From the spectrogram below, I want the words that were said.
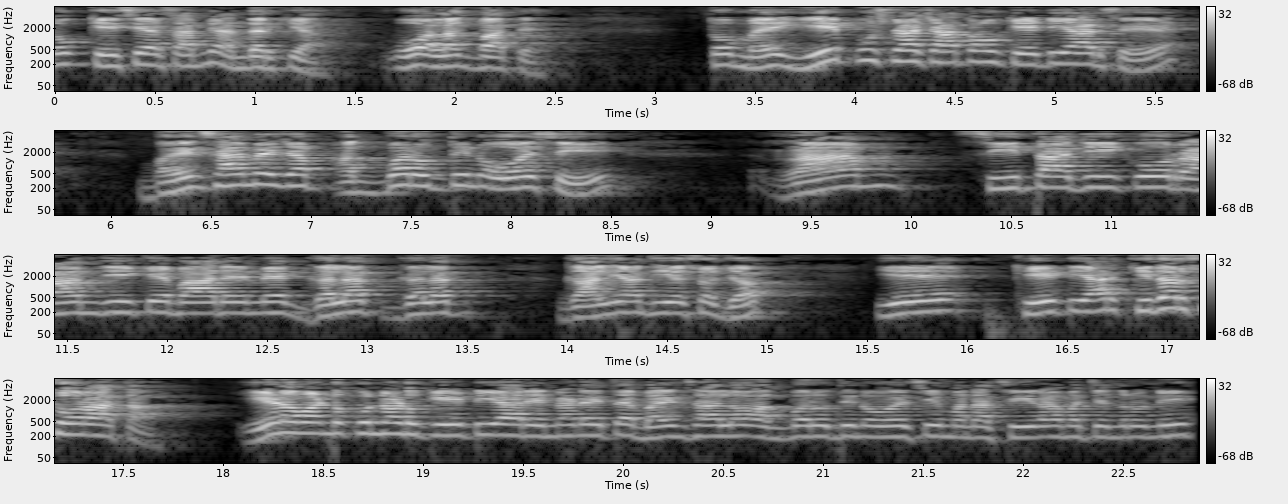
तो केसीआर साहब ने अंदर किया। वो अलग बात है। तो मैं ये पूछना चाहता हूँ केटीआर से भैंसा में जब अकबर उद्दीन ओवैसी, राम सीता जी को राम जी के बारे में गलत गलत गालियाँ दिए सो जब, ये केटीआर किधर सो रहा था? ఏడ వండుకున్నాడు కేటీఆర్ ఎన్నడైతే బైన్సాలో అక్బరుద్దీన్ ఓవైసీ మన శ్రీరామచంద్రుని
